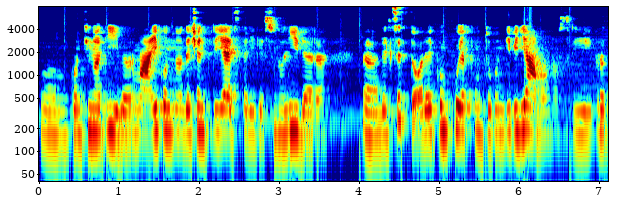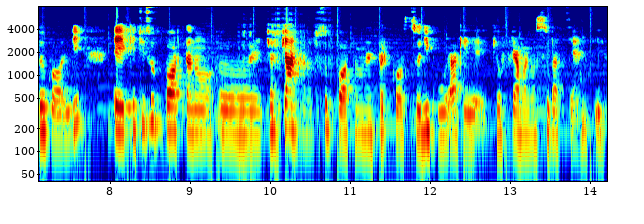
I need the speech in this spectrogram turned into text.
um, continuative ormai con dei centri esteri che sono leader eh, del settore con cui appunto condividiamo i nostri protocolli e che ci supportano, eh, ci affiancano, ci supportano nel percorso di cura che, che, offriamo ai nostri pazienti.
